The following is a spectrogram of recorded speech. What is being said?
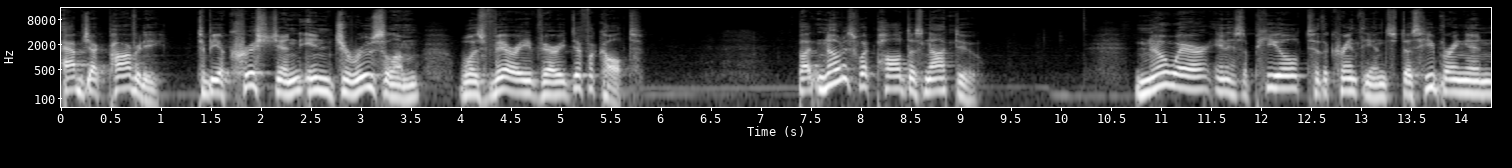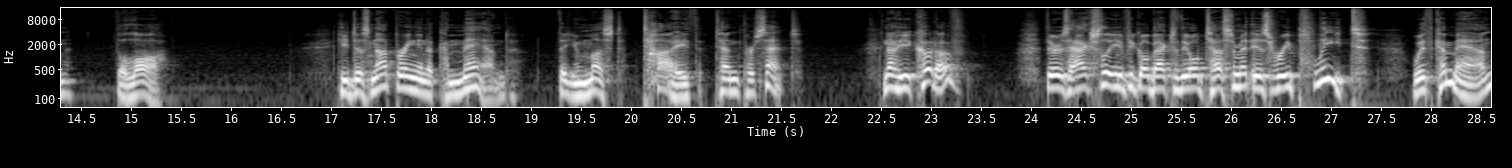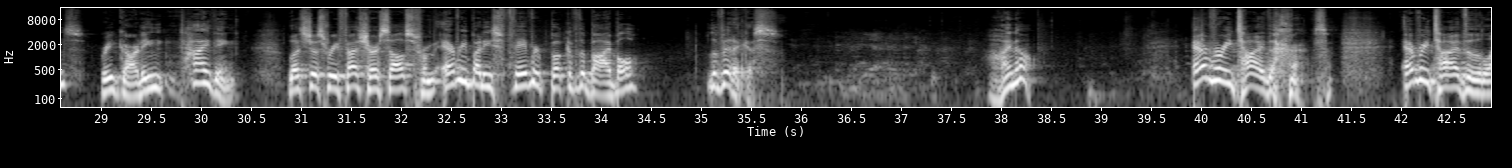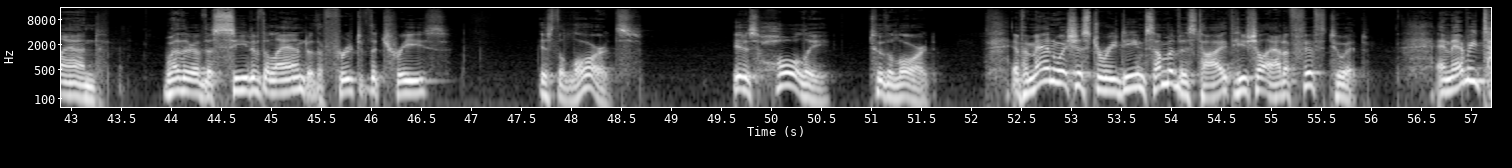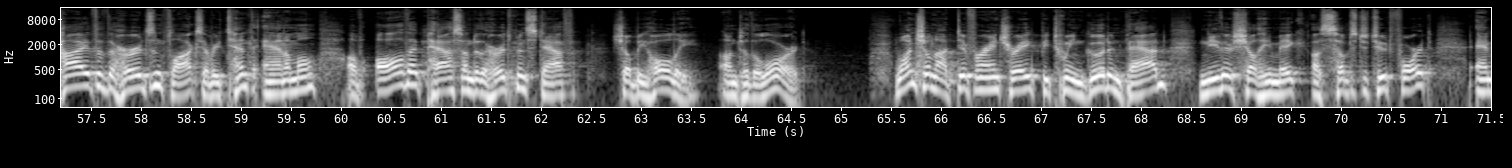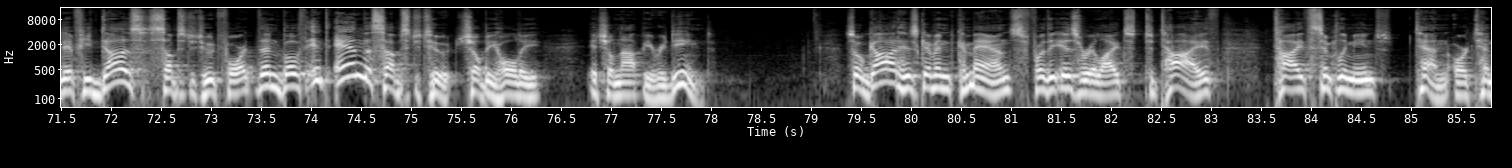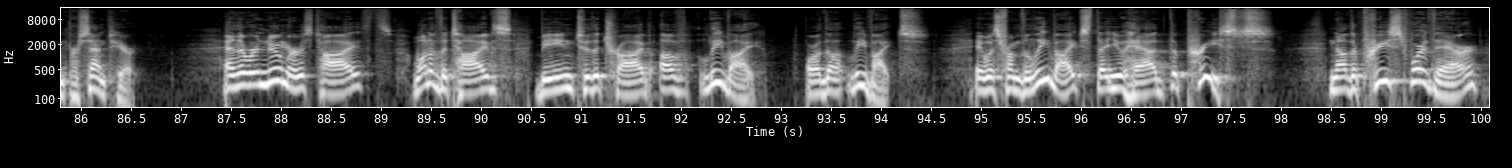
abject poverty to be a Christian in Jerusalem was very, very difficult. But notice what Paul does not do. Nowhere in his appeal to the Corinthians does he bring in the law. He does not bring in a command that you must tithe 10%. Now, he could have. There's actually, if you go back to the Old Testament, is replete with commands regarding tithing. Let's just refresh ourselves from everybody's favorite book of the Bible, Leviticus. I know. Every tithe, every tithe of the land, whether of the seed of the land or the fruit of the trees, is the Lord's. It is holy to the Lord. If a man wishes to redeem some of his tithe, he shall add a fifth to it. And every tithe of the herds and flocks, every tenth animal of all that pass under the herdsman's staff, shall be holy unto the Lord. One shall not differentiate between good and bad, neither shall he make a substitute for it. And if he does substitute for it, then both it and the substitute shall be holy, it shall not be redeemed. So God has given commands for the Israelites to tithe. Tithe simply means 10 or 10% here. And there were numerous tithes, one of the tithes being to the tribe of Levi or the Levites. It was from the Levites that you had the priests. Now, the priests were there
